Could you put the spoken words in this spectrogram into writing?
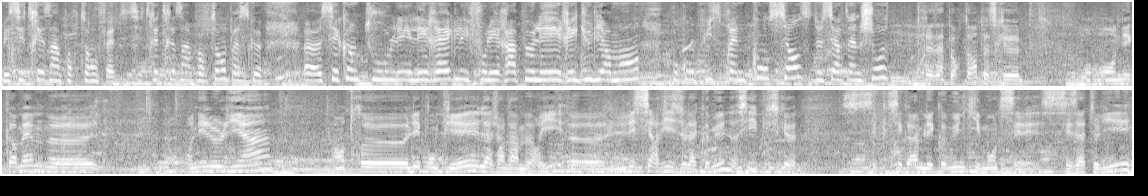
Mais c'est très important en fait. C'est très très important parce que euh, c'est comme tout. Les, les règles, il faut les rappeler régulièrement pour qu'on puisse prendre conscience de certaines choses. Très important parce que on est quand même, euh, on est le lien entre les pompiers, la gendarmerie, euh, les services de la commune aussi, puisque c'est quand même les communes qui montent ces, ateliers.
